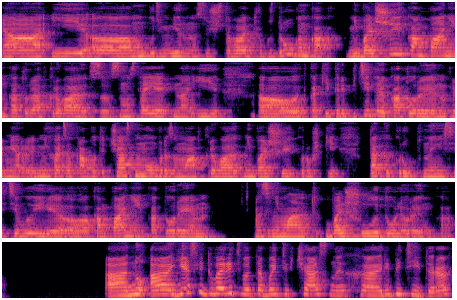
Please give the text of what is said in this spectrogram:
а, и мы будем мирно существовать друг с другом, как небольшие компании, которые открываются самостоятельно, и какие-то репетиторы, которые, например, не хотят работать частным образом, а открывают небольшие кружки, так и крупные сетевые компании, которые занимают большую долю рынка. А, ну, а если говорить вот об этих частных а, репетиторах,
